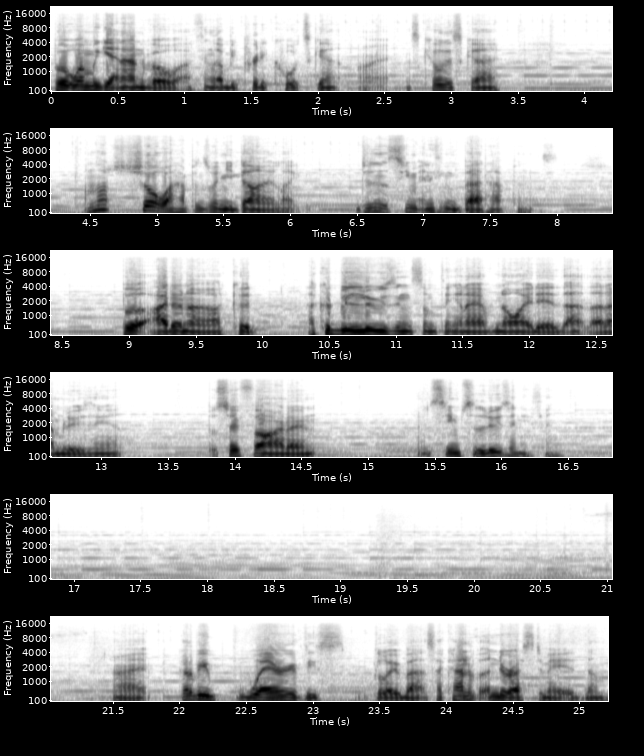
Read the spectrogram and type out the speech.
But when we get an anvil, I think that'll be pretty cool to get. Alright, let's kill this guy. I'm not sure what happens when you die. Like, it doesn't seem anything bad happens. But I don't know. I could I could be losing something and I have no idea that, that I'm losing it. But so far I don't, I don't seem to lose anything. Alright, gotta be wary of these glow bats. I kind of underestimated them.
